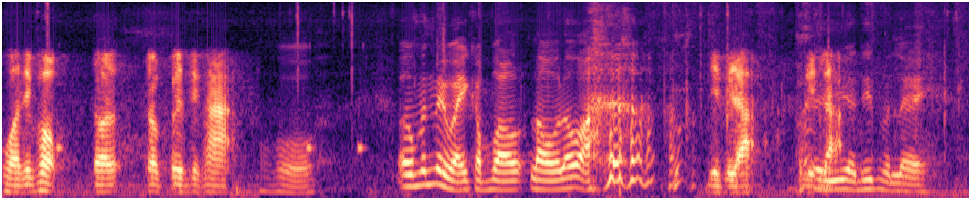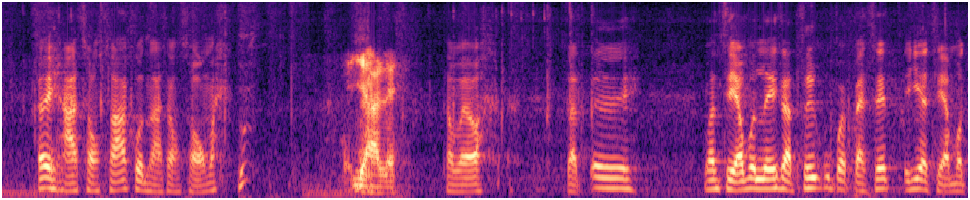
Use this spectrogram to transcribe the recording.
หัวสิบหกตัวตัวปืนสิบห้าโอ้โห เออ มันไม่ไหวกับเราเราแล้วอะดีไปละดีไอ้ไปละเหี้ยดิ้นหมดเลย เฮ้ย หาสองซ้าคนหาสองสองไหมอย่าเลยทำไมวะ สัตว์เอ้ย มันเสียหมดเลยสัตว์ซื้อกูไปแปดเซตไอ้เหี้ยเสียหมด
